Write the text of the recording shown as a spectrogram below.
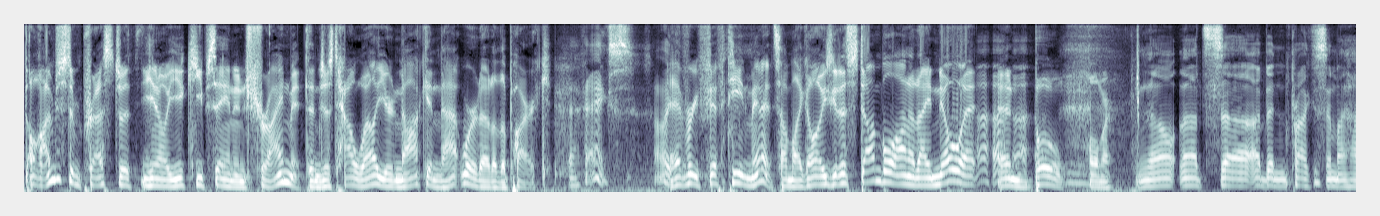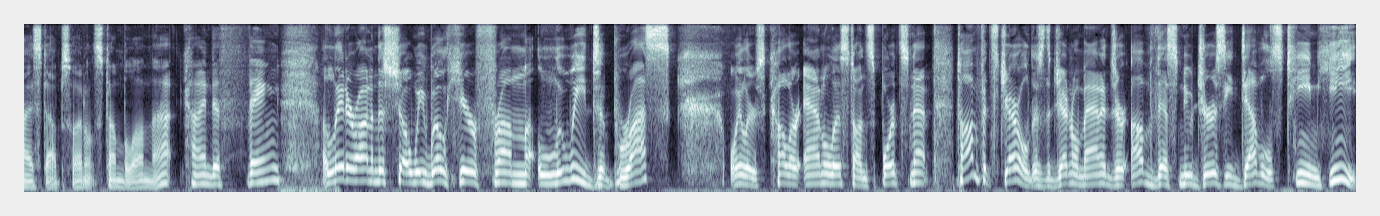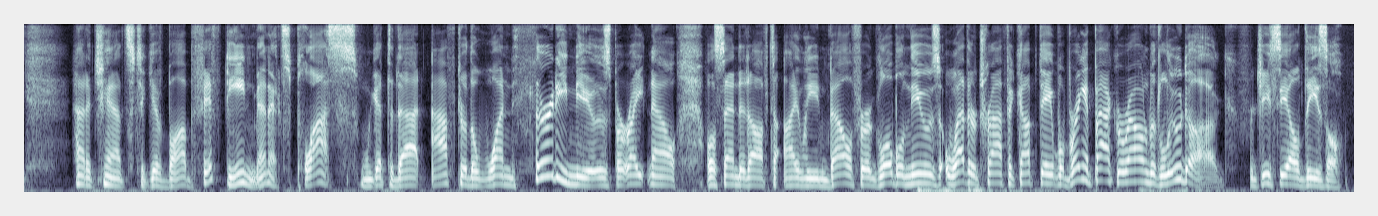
Oh, I'm just impressed with, you know, you keep saying enshrinement and just how well you're knocking that word out of the park. Thanks. Like Every 15 minutes, I'm like, oh, he's going to stumble on it. I know it. And boom, Homer. No, that's uh, I've been practicing my high step, so I don't stumble on that kind of thing. Uh, later on in the show, we will hear from Louie DeBrusk, Oilers color analyst on Sportsnet. Tom Fitzgerald is the general manager of this New Jersey Devils team. He had a chance to give Bob 15 minutes plus. We'll get to that after the 1:30 news, but right now we'll send it off to Eileen Bell for a global news weather traffic update. We'll bring it back around with Lou Dog for GCL Diesel.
